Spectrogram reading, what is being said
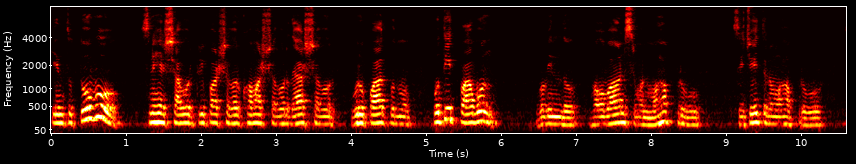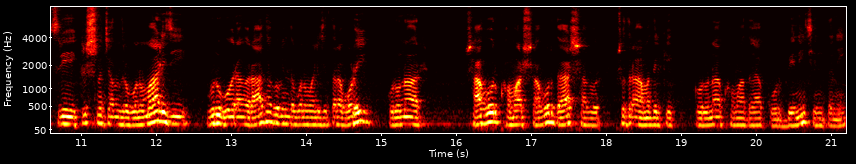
কিন্তু তবুও স্নেহের সাগর, কৃপার সাগর, ক্ষমার সাগর, দয়ার সাগর, গুরুপাদ, পদ্ম, পতিত পাবন, গোবিন্দ, ভগবান শ্রীমন মহাপ্রভু, শ্রী চৈতন্য মহাপ্রভু, শ্রী কৃষ্ণচন্দ্র বনমালীজি, গুরু গৌরাঙ্গ রাধা গোবিন্দ বনমালীজি, তারা বড়ই করুণার সাগর, ক্ষমার সাগর, দয়ার সাগর। সুতরাং আমাদেরকে করুণা, ক্ষমা, দয়া করবেনই, চিন্তা নেই।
